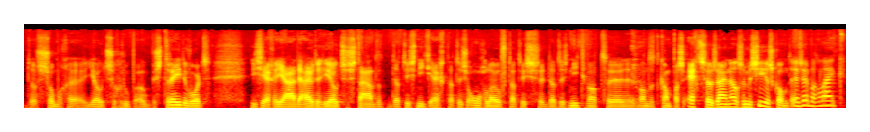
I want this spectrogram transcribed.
door sommige Joodse groepen ook bestreden wordt. Die zeggen, ja, de huidige Joodse staat, dat, is niet echt, dat is ongeloof, dat is, dat is niet wat, uh, want het kan pas echt zo zijn als de Messias komt. En ze hebben gelijk.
